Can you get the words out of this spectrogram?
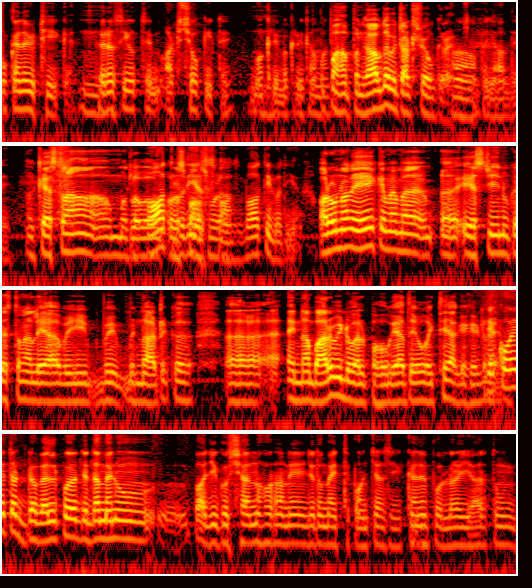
ਉਹ ਕਹਿੰਦੇ ਵੀ ਠੀਕ ਹੈ। ਫਿਰ ਅਸੀਂ ਉੱਥੇ 8 ਸ਼ੋਅ ਕੀਤੇ। ਵੱਖਰੀ ਵੱਖਰੀ ਥਾਵਾਂ। ਪਾ- ਪੰਜਾਬ ਦੇ ਵਿੱਚ 8 ਸ਼ੋਅ ਕਰੇ ਹਾਂ ਪੰਜਾਬ ਦੇ। ਕਿਸ ਤਰ੍ਹਾਂ ਮਤਲਬ ਬਹੁਤ ਵਧੀਆ response ਮਿਲਿਆ? ਰਿਸਪਾਂਸ ਬਹੁਤ ਹੀ ਵਧੀਆ। ਔਰ ਉਹਨਾਂ ਨੇ ਇਹ ਕਿਵੇਂ ਮੈਂ ਅਹ, ਇਸ ਚੀਜ਼ ਨੂੰ ਕਿਸ ਤਰ੍ਹਾਂ ਲਿਆ ਵੀ ਵੀ- ਵੀ ਨਾਟਕ ਅਹ, ਇੰਨਾ ਬਾਹਰ ਵੀ ਡਿਵੈਲਪ ਹੋ ਗਿਆ ਤੇ ਉਹ ਇੱਥੇ ਆ ਕੇ ਖੇਡ ਰਿਹਾ? ਦੇਖੋ ਇਹ ਤਾਂ ਡਿਵੈਲਪ ਜਿੱਦਾਂ ਮੈਨੂੰ ਭਾਜੀ ਗੁਰਸ਼ਨ ਹੋਰਾਂ ਨੇ ਜਦੋਂ ਮੈਂ ਇੱਥੇ ਪਹੁੰਚਿਆ ਸੀ ਕਹਿੰਦੇ ਪੁੱਲਰ ਯਾਰ ਤੂੰ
